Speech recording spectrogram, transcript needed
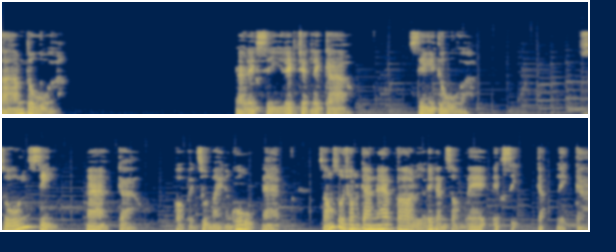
สามตัว ได้เลขสี่เลขเจ็ดเลขเก้าสี่ตัวศูนย์สี่ห้าเก้าก็เป็นสูตรใหม่ทั้งคู่นะครับสองสูตรชนกันนะครับ ก็เหลือด้วยกันสองเลขเลขสี่กับเลขเก้า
